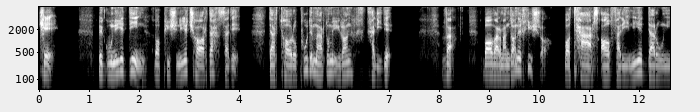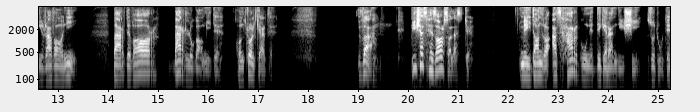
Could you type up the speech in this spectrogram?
که به گونه دین با پیشینه چهارده صده در تار و پود مردم ایران خلیده و باورمندان خیش را با ترس آفرینی درونی روانی بردوار برلگامیده کنترل کرده. و بیش از هزار سال است که میدان را از هر گونه دگراندیشی زدوده.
